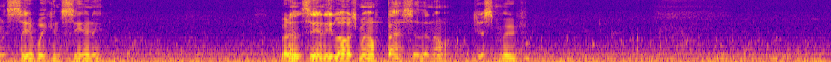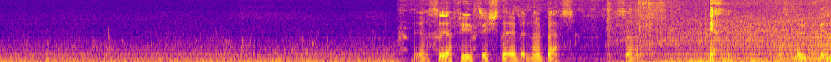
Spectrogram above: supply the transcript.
Let's see if we can see any. But I don't see any largemouth bass, so then I'll just move. Yeah, I see a few fish there, but no bass. So, let's move again.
